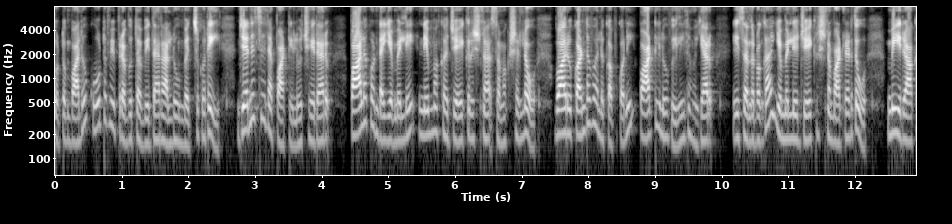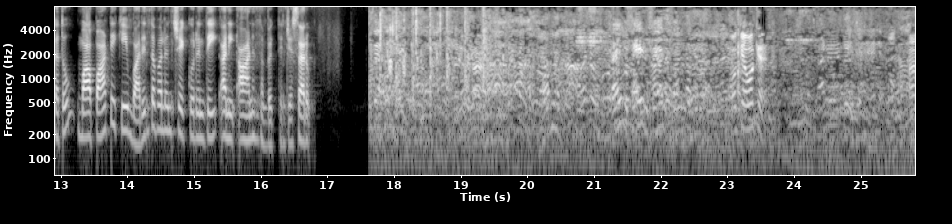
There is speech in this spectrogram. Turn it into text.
కుటుంబాలు కూటమి ప్రభుత్వ విధానాలను మెచ్చుకుని జనసేన పార్టీలో చేరారు. పాలకొండ ఎమ్మెల్యే నిమ్మక జయకృష్ణ సమక్షంలో వారు కండవాలు కప్పుకొని పార్టీలో విలీనమయ్యారు. ఈ సందర్భంగా ఎమ్మెల్యే జయకృష్ణ మాట్లాడుతూ మీ రాకతో మా పార్టీకి మరింత బలం చేకూరింది అని ఆనందం వ్యక్తం చేశారు. Okay okay. ఆ.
